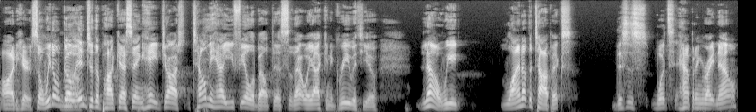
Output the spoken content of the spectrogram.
on here, so we don't go No. into the podcast saying, "Hey, Josh, tell me how you feel about this," so that way I can agree with you. No, we line up the topics. This is what's happening right now,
